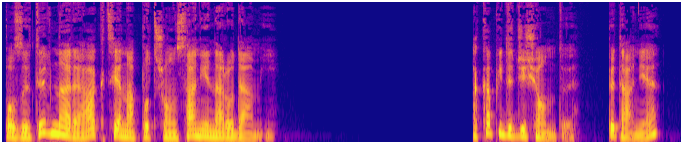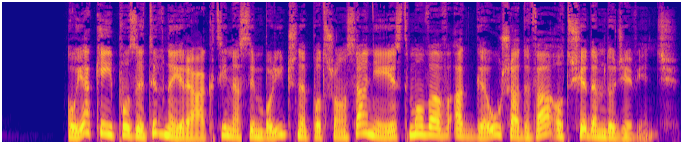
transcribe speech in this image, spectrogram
Pozytywna reakcja na potrząsanie narodami. Akapit 10. Pytanie: o jakiej pozytywnej reakcji na symboliczne potrząsanie jest mowa w Aggeusza 2 od 7 do 9?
